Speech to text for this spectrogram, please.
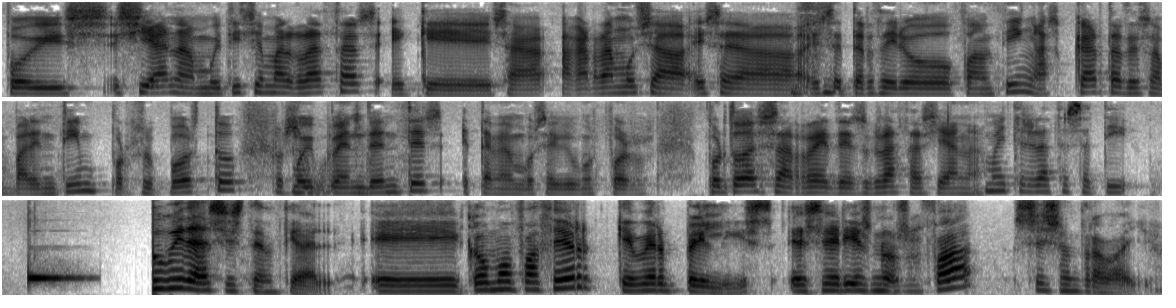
Pois, Xiana, moitísimas grazas e que xa agardamos xa esa, ese terceiro fanzín, as cartas de San Valentín, por suposto, por moi pendentes e tamén vos seguimos por, por todas esas redes. Grazas, Xiana. Moitas grazas a ti. Dúbida existencial. Eh, como facer que ver pelis e series no sofá sexan traballo?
